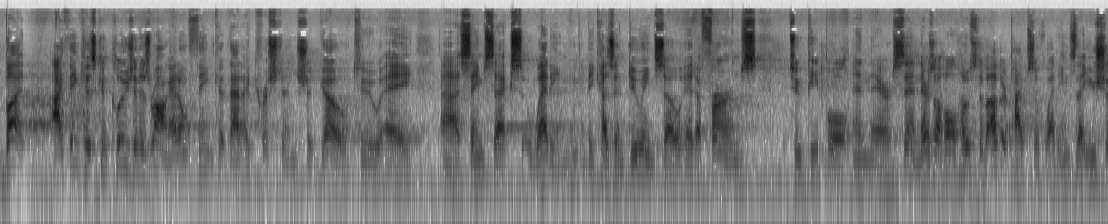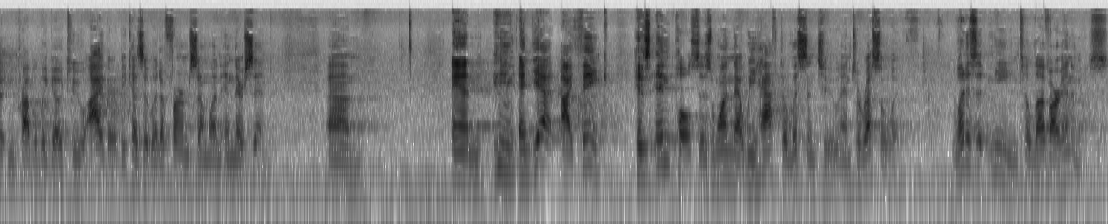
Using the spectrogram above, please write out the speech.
but I think his conclusion is wrong. I don't think that a Christian should go to a uh, same sex wedding because, in doing so, it affirms to people in their sin. There's a whole host of other types of weddings that you shouldn't probably go to either because it would affirm someone in their sin. Um, and, and yet, I think his impulse is one that we have to listen to and to wrestle with. What does it mean to love our enemies?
